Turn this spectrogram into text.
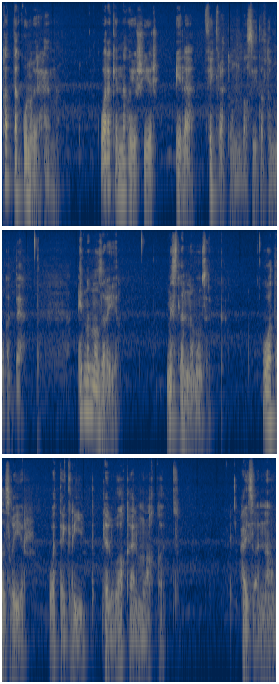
قد تكون غير هامة ولكنه يشير إلى فكرة بسيطة مؤداة. إن النظرية مثل النموذج هو تصغير وتجريد للواقع المعقد حيث أنه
